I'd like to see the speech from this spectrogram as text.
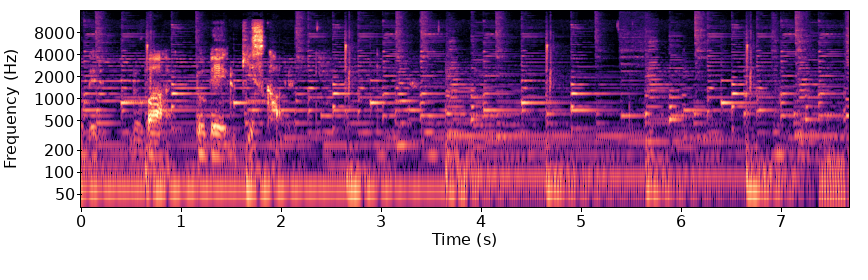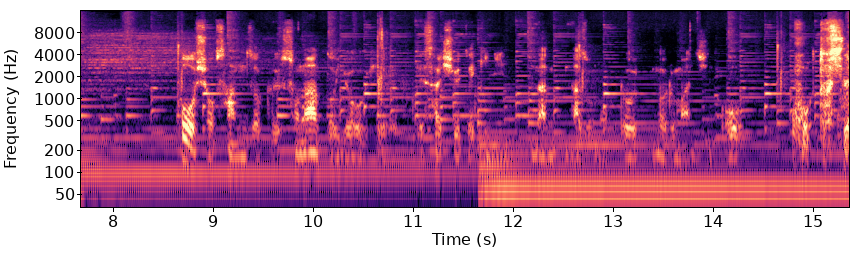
ロベルロバーロベール・ギスカール。当初山賊その後傭兵で最終的にな謎のロノルマン人の王王として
